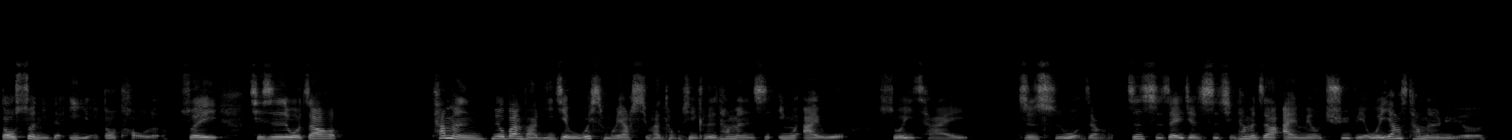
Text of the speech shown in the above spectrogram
都顺你的意了，都投了。”所以其实我知道。他们没有办法理解我为什么要喜欢同性，可是他们是因为爱我，所以才支持我这样，支持这一件事情。他们知道爱没有区别，我一样是他们的女儿，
